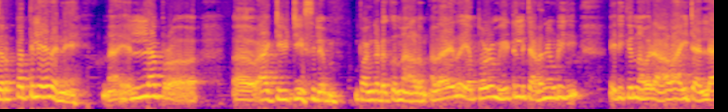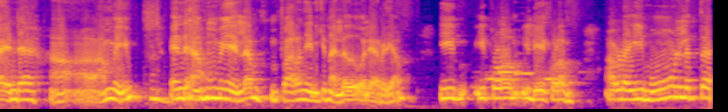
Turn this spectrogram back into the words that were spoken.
ചെറുപ്പത്തിലേ തന്നെ എല്ലാ ആക്ടിവിറ്റീസിലും പങ്കെടുക്കുന്ന ആളും. അതായത് എപ്പോഴും വീട്ടിൽ ചടഞ്ഞുകൂടി ഇരിക്കുന്ന ഒരാളായിട്ടല്ല എന്റെ അമ്മയും എന്റെ അമ്മയും എല്ലാം പറഞ്ഞ് എനിക്ക് നല്ലതുപോലെ അറിയാം. ഈ ഈ കുളം ഇല്ലേ കുളം? അവിടെ ഈ മുകളിലത്തെ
